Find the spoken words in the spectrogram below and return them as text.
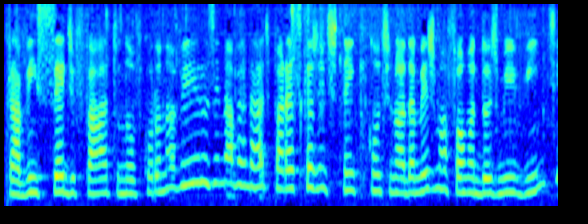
para vencer de fato o novo coronavírus e, na verdade, parece que a gente tem que continuar da mesma forma de 2020,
